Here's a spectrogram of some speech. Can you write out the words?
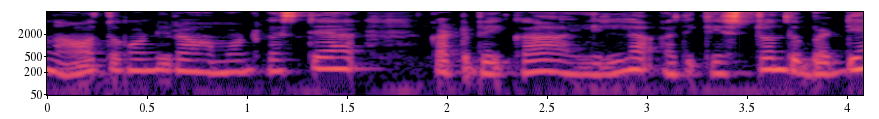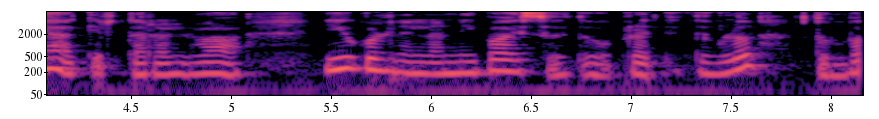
ನಾವು ತೊಗೊಂಡಿರೋ ಅಮೌಂಟ್ಗಷ್ಟೇ ಕಟ್ಟಬೇಕಾ ಇಲ್ಲ, ಅದಕ್ಕೆ ಎಷ್ಟೊಂದು ಬಡ್ಡಿ ಹಾಕಿರ್ತಾರಲ್ವಾ? ಇವುಗಳನ್ನೆಲ್ಲ ನಿಭಾಯಿಸೋದು ಪ್ರತಿ ತಿಂಗಳು ತುಂಬ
